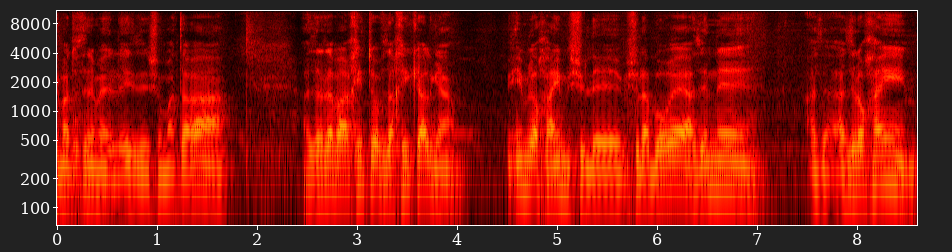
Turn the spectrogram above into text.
אם את עושה לאיזושהי מטרה, אז זה הדבר הכי טוב, זה הכי קל גם. אם לא חיים בשביל, בשביל הבורא, אז אין... אז, אז זה לא חיים,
